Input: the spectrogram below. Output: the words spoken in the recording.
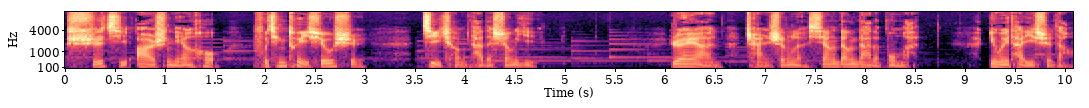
十几二十年后，父亲退休时，继承他的生意。瑞安产生了相当大的不满，因为他意识到。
